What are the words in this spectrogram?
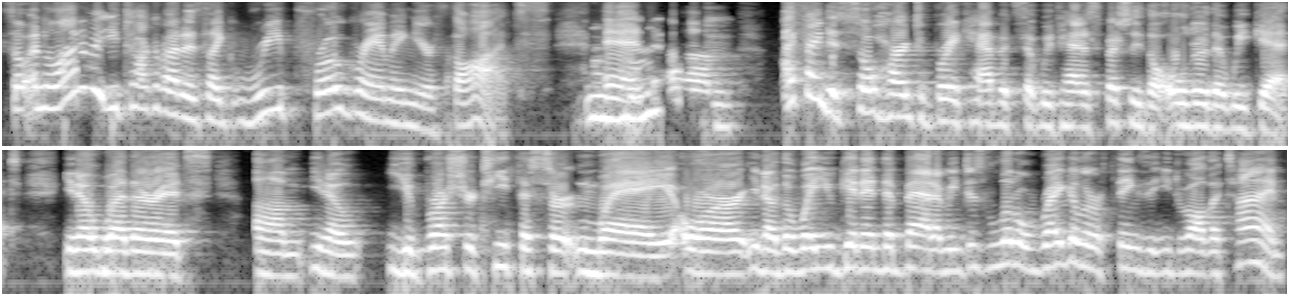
so, and a lot of it you talk about is like reprogramming your thoughts. Mm-hmm. And um, I find it so hard to break habits that we've had, especially the older that we get. You know, whether it's um, you know, you brush your teeth a certain way, or you know, the way you get into bed. I mean, just little regular things that you do all the time.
